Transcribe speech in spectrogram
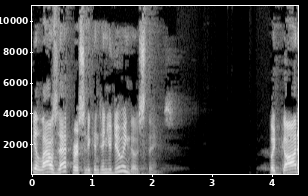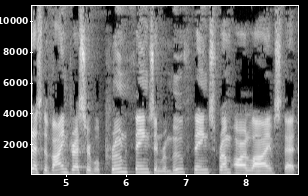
He allows that person to continue doing those things. But God, as the vine dresser, will prune things and remove things from our lives that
